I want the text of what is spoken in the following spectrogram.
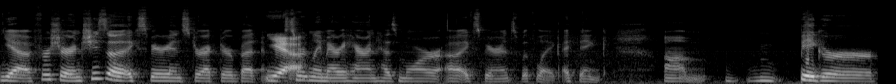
Yeah, for sure. And she's an experienced director, but I mean, Yeah. certainly Mary Harron has more uh, experience with like I think um, bigger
